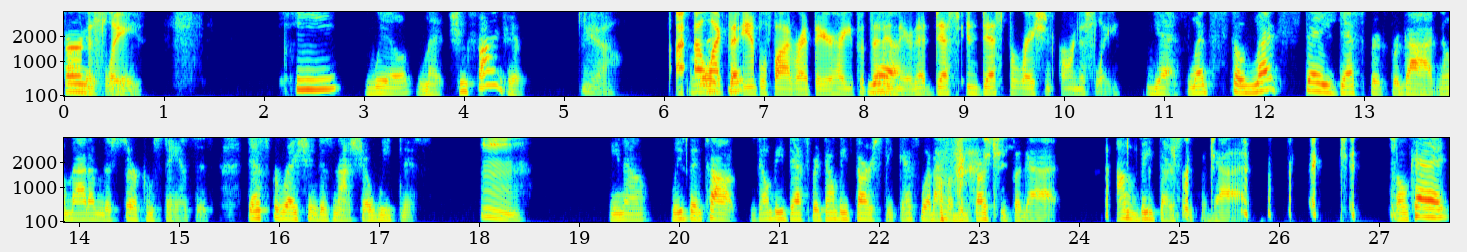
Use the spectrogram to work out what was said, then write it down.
earnestly, he will let you find him. Yeah. I, I like that amplified right there, how you put that yeah. in there, that des- in desperation earnestly. Yes, let's so let's stay desperate for God, no matter the circumstances. Desperation does not show weakness. Mm. You know, we've been taught, don't be desperate, don't be thirsty. Guess what? I'm gonna be thirsty for God. I'm gonna be thirsty for God. Okay.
